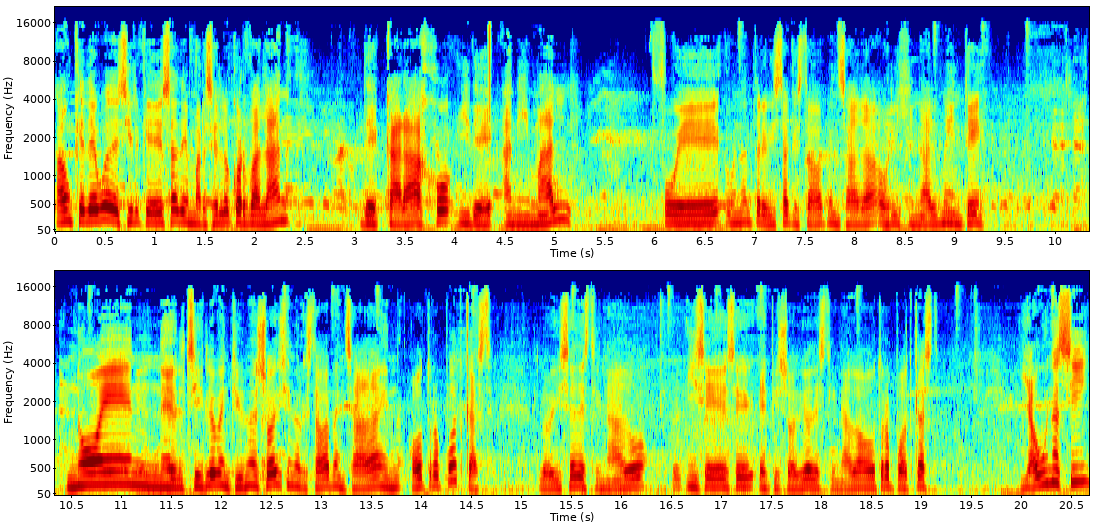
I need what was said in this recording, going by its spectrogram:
aunque debo decir que esa de Marcelo Corbalán, de carajo y de animal, fue una entrevista que estaba pensada originalmente no en el siglo XXI es hoy, sino que estaba pensada en otro podcast. Lo hice destinado, hice ese episodio destinado a otro podcast y aún así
